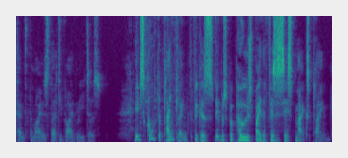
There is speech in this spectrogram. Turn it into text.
10 to the minus 35 metres. It's called the Planck length because it was proposed by the physicist Max Planck.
